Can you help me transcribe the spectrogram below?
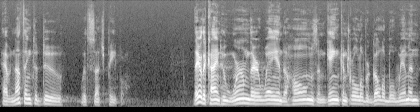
Have nothing to do with such people. They are the kind who worm their way into homes and gain control over gullible women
